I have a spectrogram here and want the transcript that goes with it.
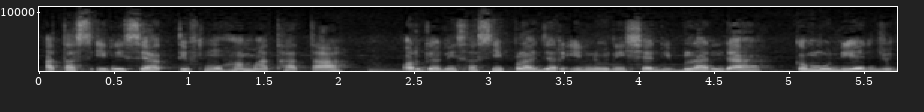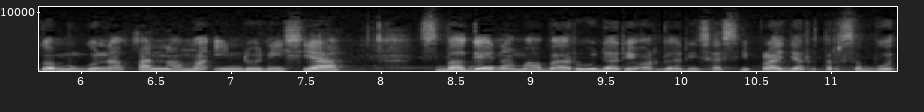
Atas inisiatif Muhammad Hatta, organisasi pelajar Indonesia di Belanda kemudian juga menggunakan nama Indonesia sebagai nama baru dari organisasi pelajar tersebut,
